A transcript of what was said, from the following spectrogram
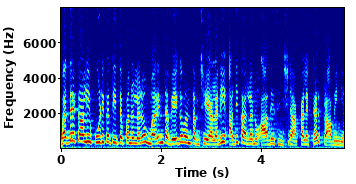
భద్రకాళి పూడికతీత పనులను మరింత వేగవంతం చేయాలని అధికారులను ఆదేశించిన కలెక్టర్ ప్రావీణ్య.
